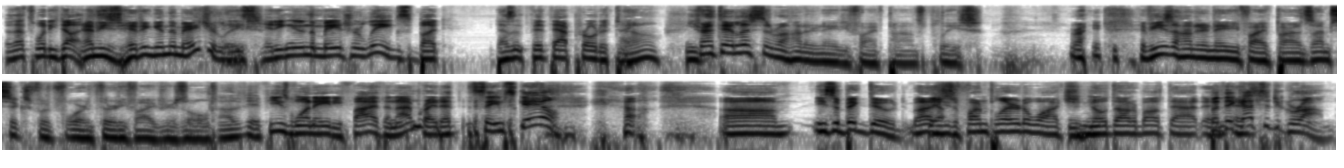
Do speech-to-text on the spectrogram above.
So that's what he does, And he's hitting in the major leagues. he's hitting in the major leagues, but he doesn't fit that prototype. No, He's- Trent, they listed him 185 pounds, please. Right? If he's 185 pounds, I'm six foot four and 35 years old. Uh, if he's 185, then I'm right at the same scale. Yeah. Um, he's a big dude. But Yep. He's a fun player to watch, no doubt about that. But they and- got to Degrom,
